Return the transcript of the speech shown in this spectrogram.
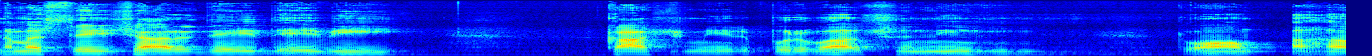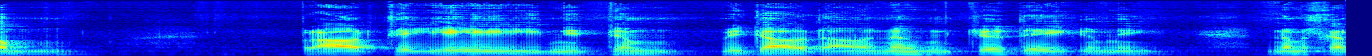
नमस्ते शारदे देवी काश्मीरपुरवासिनी त्वाम् अहं प्रार्थये नित्यं विद्यादानं च देहि मे नमस्कार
